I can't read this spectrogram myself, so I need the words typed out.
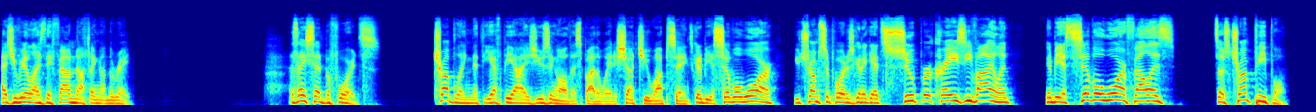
as you realize they found nothing on the raid. As I said before, it's troubling that the FBI is using all this, by the way, to shut you up, saying it's going to be a civil war. You Trump supporters are going to get super crazy violent. It's going to be a civil war, fellas. So it's Trump people.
